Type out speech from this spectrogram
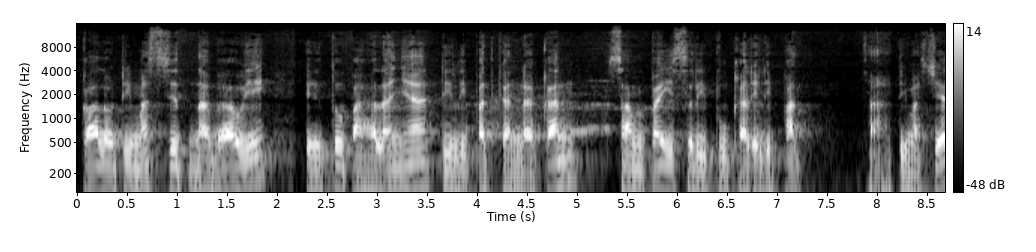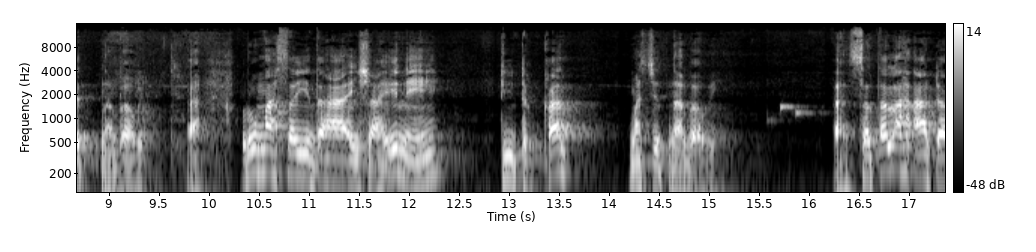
Kalau di Masjid Nabawi itu pahalanya dilipat gandakan sampai seribu kali lipat. Nah, di Masjid Nabawi. Nah, rumah Sayyidah Aisyah ini di dekat Masjid Nabawi. Nah, setelah ada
